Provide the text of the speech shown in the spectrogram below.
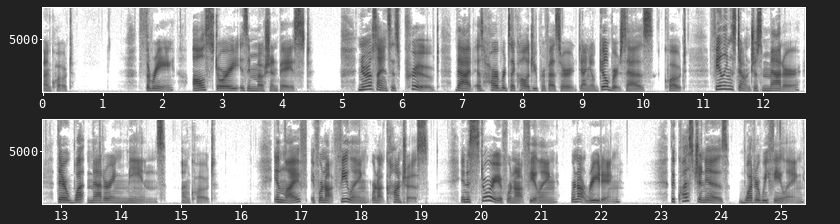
Unquote. 3. All story is emotion based. Neuroscience has proved that, as Harvard psychology professor Daniel Gilbert says, quote, feelings don't just matter, they're what mattering means. Unquote. In life, if we're not feeling, we're not conscious. In a story, if we're not feeling, we're not reading. The question is, what are we feeling?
